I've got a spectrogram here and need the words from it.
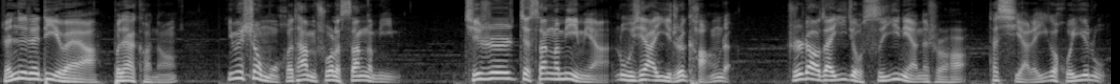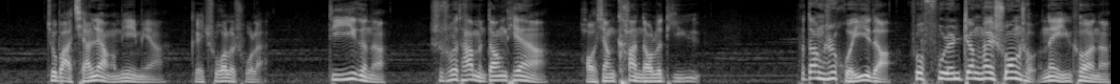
人家这地位啊，不太可能。因为圣母和他们说了三个秘密。其实这三个秘密啊，露西亚一直扛着，直到在一九四一年的时候，他写了一个回忆录，就把前两个秘密啊给说了出来。第一个呢，是说他们当天啊，好像看到了地狱。他当时回忆道。说夫人张开双手的那一刻呢，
